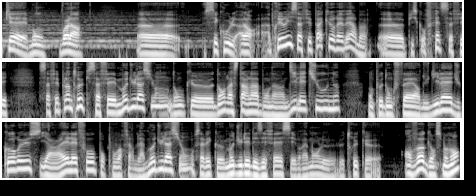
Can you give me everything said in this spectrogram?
Ok, bon, voilà. Euh, c'est cool. Alors, a priori, ça fait pas que reverb, euh, puisqu'en fait, ça fait, ça fait plein de trucs. Ça fait modulation. Donc, euh, dans la Starlab, on a un delay tune. On peut donc faire du delay, du chorus. Il y a un LFO pour pouvoir faire de la modulation. Vous savez que moduler des effets, c'est vraiment le, truc en vogue en ce moment.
